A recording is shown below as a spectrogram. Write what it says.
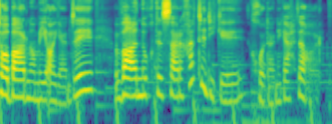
تا برنامه آینده و نقطه سرخط دیگه خدا نگهدار.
